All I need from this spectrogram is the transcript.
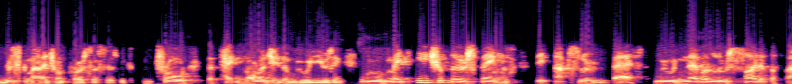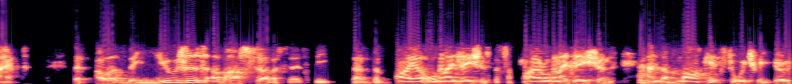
risk management processes. We could control the technology that we were using. We would make each of those things the absolute best. We would never lose sight of the fact that our the users of our services, the the, the buyer organizations, the supplier organizations, mm-hmm. and the markets to which we go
